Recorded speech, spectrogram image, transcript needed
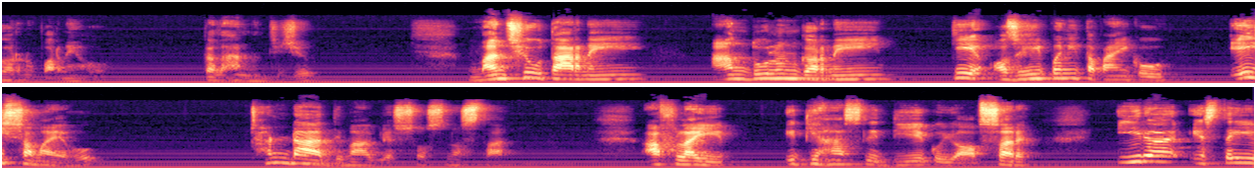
गर्नुपर्ने हो प्रधानमन्त्रीज्यू मान्छे उतार्ने आन्दोलन गर्ने के अझै पनि तपाईँको यही समय हो ठन्डा दिमागले सोच्नुहोस् त। आफूलाई इतिहासले दिएको यो अवसर यी र यस्तै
